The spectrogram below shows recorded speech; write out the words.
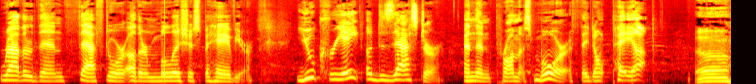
rather than theft or other malicious behavior. You create a disaster and then promise more if they don't pay up. Uh,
